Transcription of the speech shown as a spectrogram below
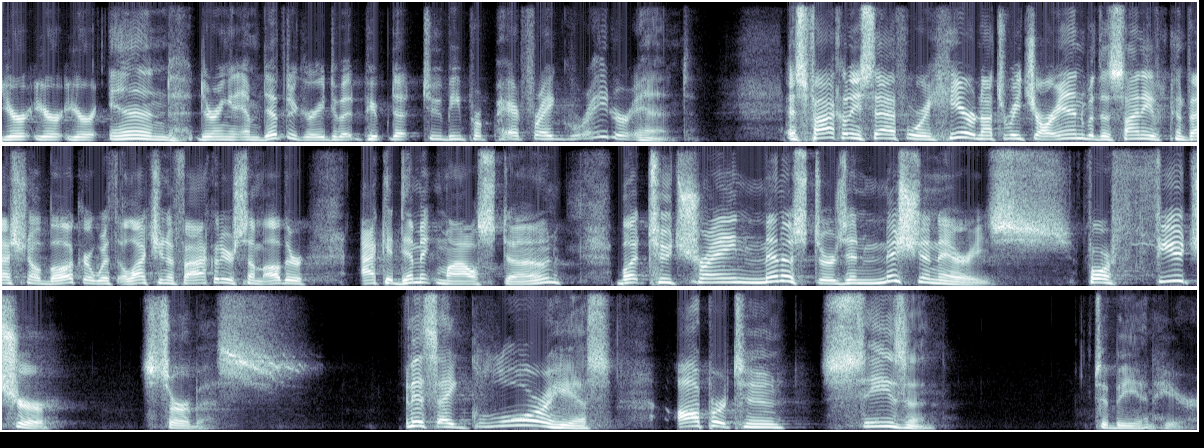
your, your, your end during an MDiv degree to, to be prepared for a greater end. As faculty and staff, we're here not to reach our end with the signing of a confessional book or with election of faculty or some other academic milestone, but to train ministers and missionaries for future service. And it's a glorious, opportune season to be in here.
